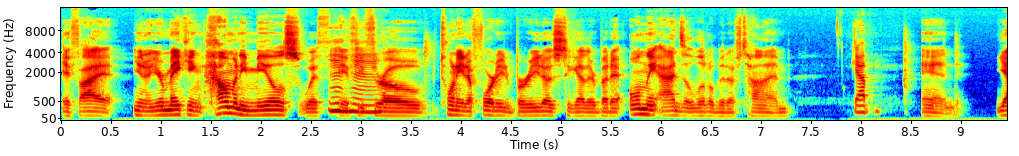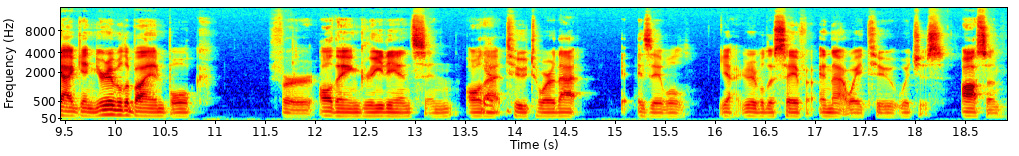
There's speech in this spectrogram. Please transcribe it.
if I, you know, you're making how many meals with if you Mhm. throw 20 to 40 burritos together, but it only adds a little bit of time. Yep. And yeah, again, you're able to buy in bulk for all the ingredients and all Yep. that too, to where that is able, yeah, you're able to save in that way too, which is awesome.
